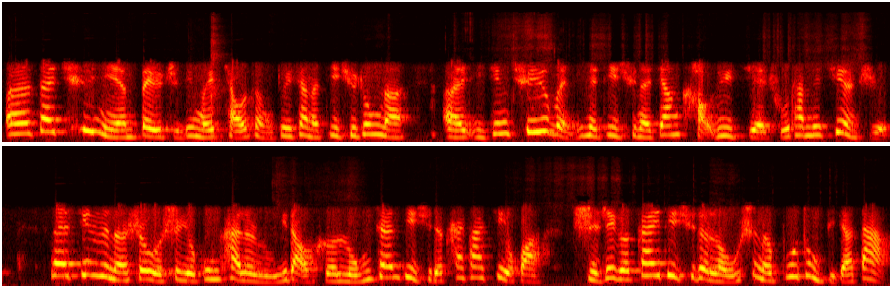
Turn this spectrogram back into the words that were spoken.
呃，在去年被指定为调整对象的地区中呢，呃，已经趋于稳定的地区呢，将考虑解除他们的限制。那近日呢，首尔市又公开了汝矣岛和龙山地区的开发计划，使这个该地区的楼市呢波动比较大。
